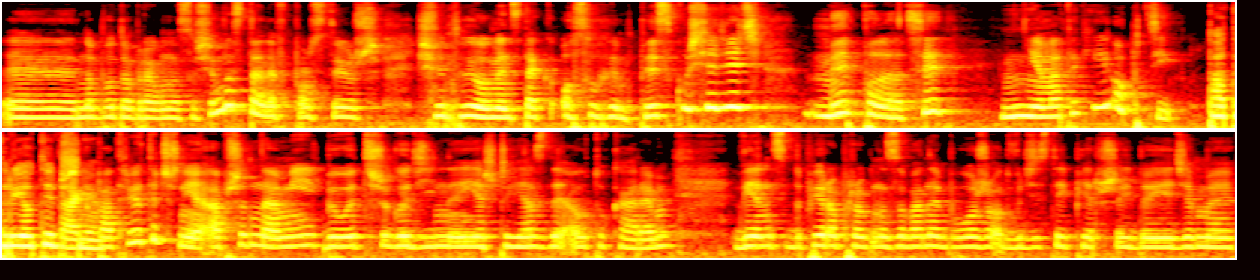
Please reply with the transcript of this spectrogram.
E, no bo dobra, u nas 18, ale w Polsce już świętują, więc tak o suchym pysku siedzieć, my Polacy nie ma takiej opcji. Patriotycznie. Tak, patriotycznie, a przed nami były trzy godziny jeszcze jazdy autokarem, więc dopiero prognozowane było, że o 21 dojedziemy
